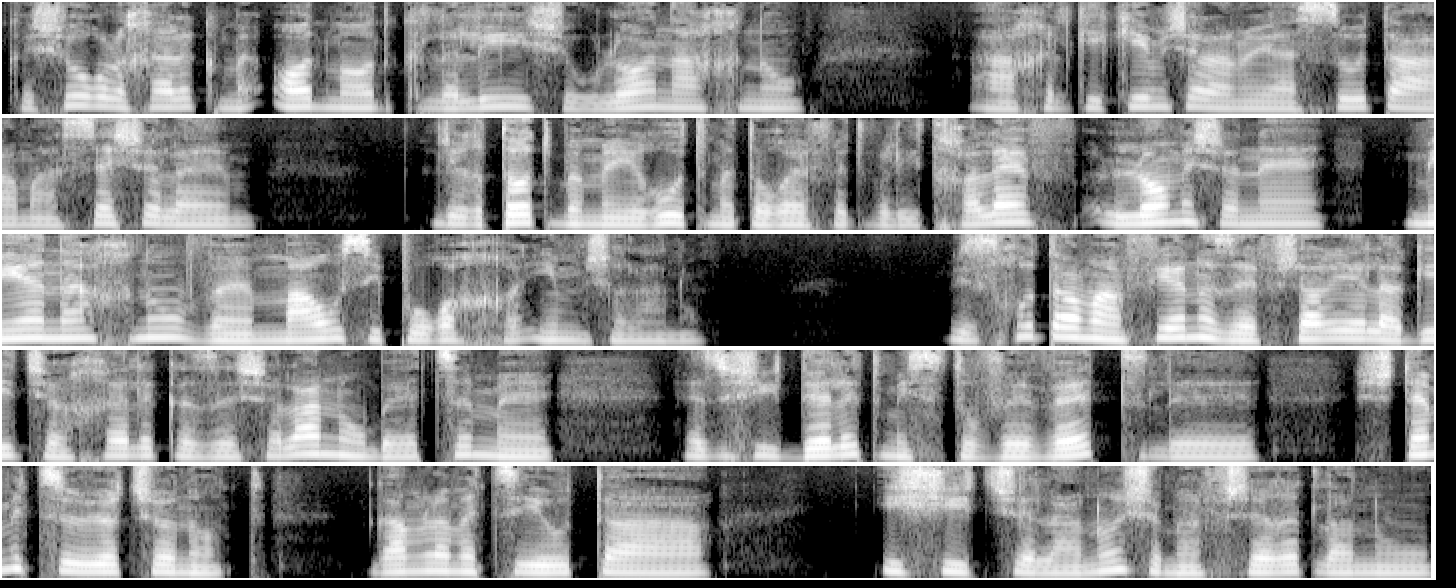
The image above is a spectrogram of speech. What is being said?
קשור לחלק מאוד מאוד כללי, שהוא לא אנחנו. החלקיקים שלנו יעשו את המעשה שלהם לרטוט במהירות מטורפת ולהתחלף, לא משנה מי אנחנו ומהו סיפור החיים שלנו. בזכות המאפיין הזה אפשר יהיה להגיד שהחלק הזה שלנו הוא בעצם אה, איזושהי דלת מסתובבת לשתי מציאויות שונות. גם למציאות האישית שלנו, שמאפשרת לנו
